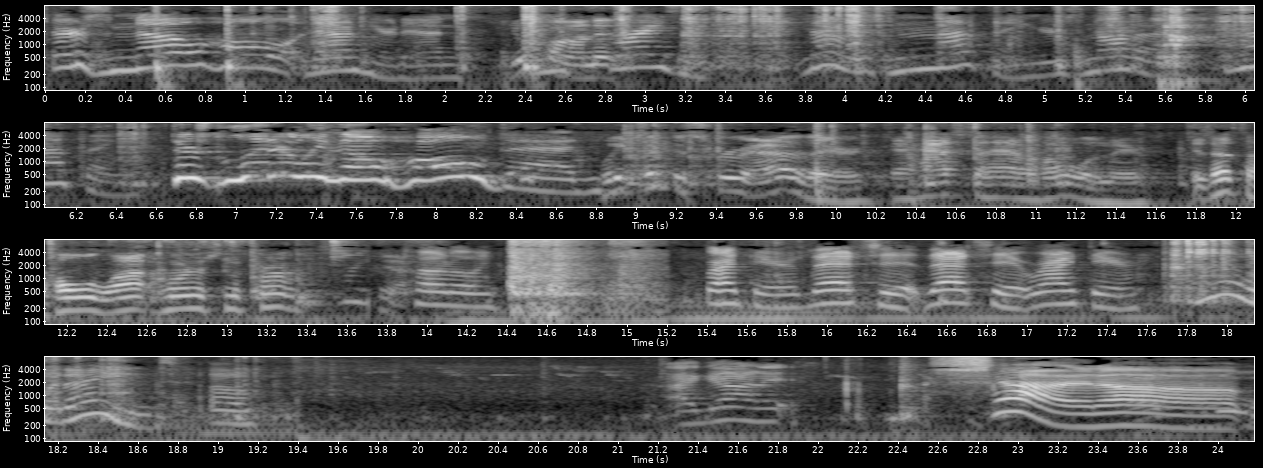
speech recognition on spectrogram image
There's no hole down here, Dad. You'll find it. Crazy. No, there's nothing. There's not a nothing. There's literally no hole, Dad. We took the screw out of there. It has to have a hole in there. Is that the whole light harness in the front? Totally. Right there. That's it. That's it. Right there. No, it ain't. Oh. I got it. Shut up.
